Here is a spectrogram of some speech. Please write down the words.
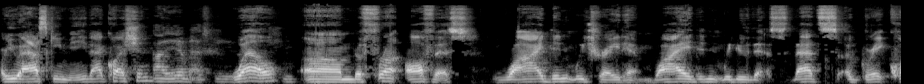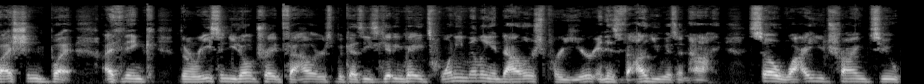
are you asking me that question? I am asking. well, um, the front office. Why didn't we trade him? Why didn't we do this? That's a great question, but I think the reason you don't trade Fowler is because he's getting paid twenty million dollars per year, and his value isn't high. So why are you trying to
